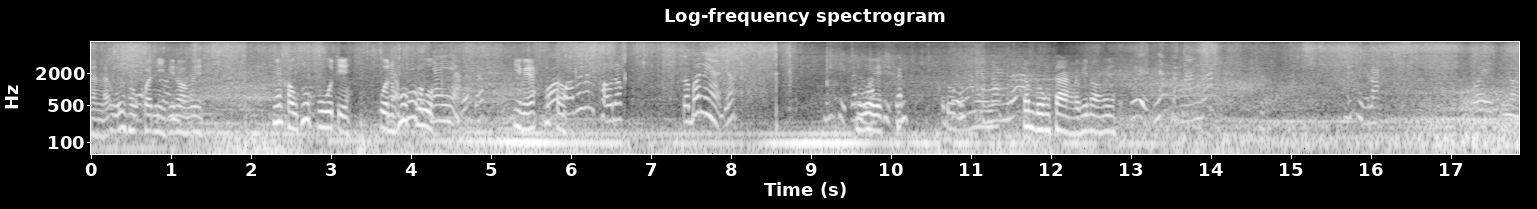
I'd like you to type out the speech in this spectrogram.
นั่นละโอ้ยหกปานนี่พี่น้องเลย เนี่ยเขาหูปูติปวนหูปูใหญ่เนี่ยนี่ไหมบ่เขาบ่ไม่มันเขาดอกแต่บ่เนี่ยเดี๋ยวนี่ขีดกันโอ้ยขีดกันตัวใหญ่เนาะทำโรงสร้างแล้วพี่น้องเลยเฮ้ยแนวข้างล่างนะนี่ล่ะโอ้ยพี่น้อง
